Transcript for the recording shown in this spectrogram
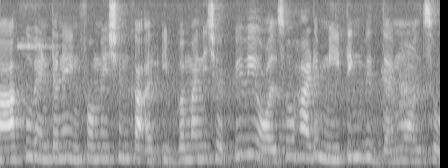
మాకు వెంటనే ఇన్ఫర్మేషన్ ఇవ్వమని చెప్పి we also had a meeting with them also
